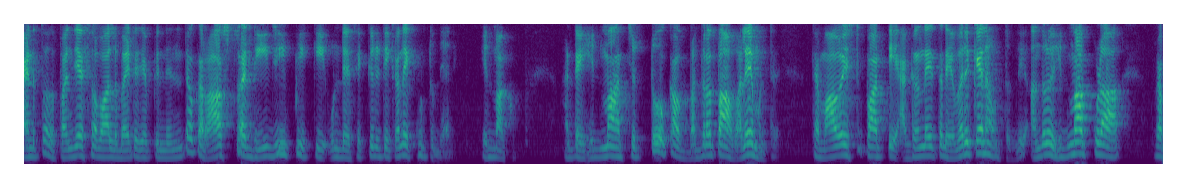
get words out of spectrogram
ఆయనతో పనిచేసిన వాళ్ళు బయట చెప్పింది ఏంటంటే ఒక రాష్ట్ర డీజీపీకి ఉండే సెక్యూరిటీ కన్నా ఎక్కువ ఉంటుంది అని. హిడ్మాకు అంటే హిడ్మా చుట్టూ ఒక భద్రతా వలయం ఉంటుంది. అంటే మావోయిస్ట్ పార్టీ అగ్రనేతలు ఎవరికైనా ఉంటుంది. అందులో హిడ్మాకు కూడా ఒక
